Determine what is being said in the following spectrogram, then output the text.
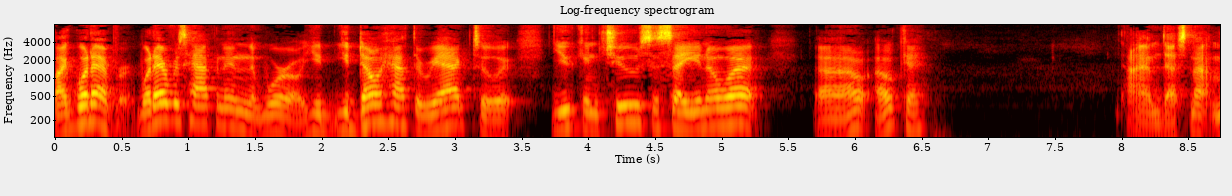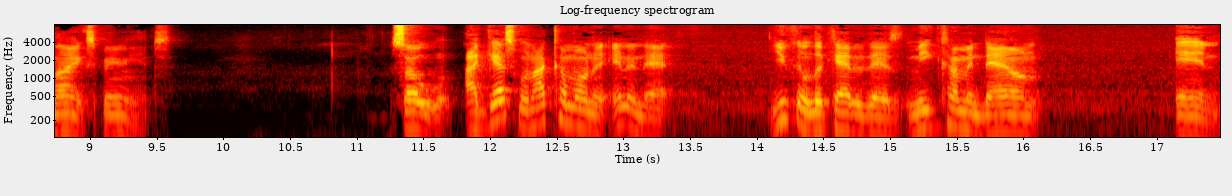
like whatever. Whatever's happening in the world, you, you don't have to react to it. You can choose to say, you know what? Uh, okay. I'm, that's not my experience. So I guess when I come on the internet, you can look at it as me coming down and,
